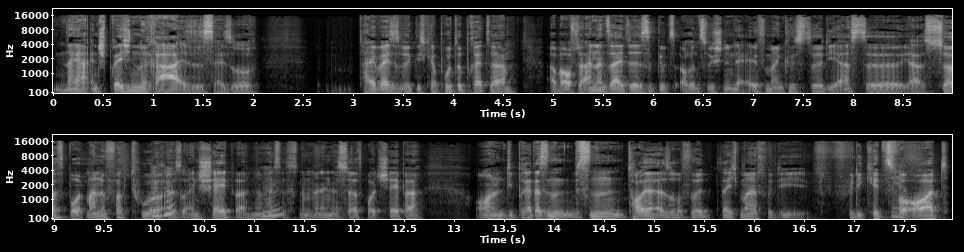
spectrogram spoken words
naja, entsprechend rar ist es. Also teilweise wirklich kaputte Bretter. Aber auf der anderen Seite gibt es auch inzwischen in der Elfenbeinküste die erste ja, Surfboard-Manufaktur, mhm. also ein Shaper, ne, heißt mhm. das, nennt man einen Surfboard-Shaper und die Bretter sind ein bisschen teuer, so für, sag ich mal, für die, für die Kids ja. vor Ort.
